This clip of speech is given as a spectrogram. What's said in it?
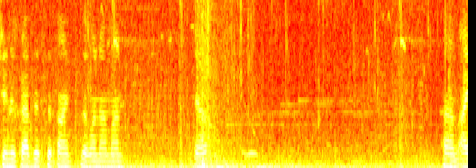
Juno, grab this zip line. The one I'm on. Yep. Um, I,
